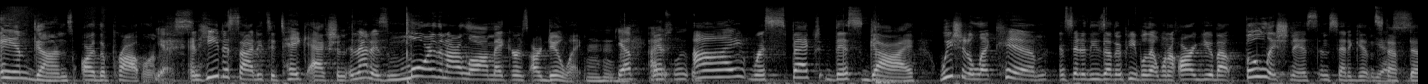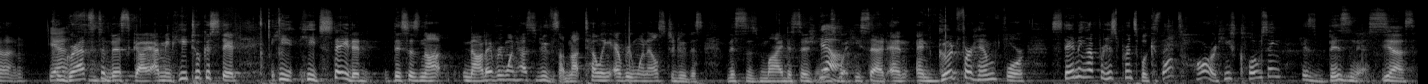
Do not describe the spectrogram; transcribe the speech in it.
and guns are the problem. Yes. And he decided to take action, and that is more than our lawmakers are doing. Mm-hmm. Yep. And Absolutely. I respect this guy. We should elect him instead of these other people that want to argue about foolishness instead of getting Yes. stuff done. Yes. Congrats to this guy. I mean, he took a stand. He, he stated, this is not, not everyone has to do this. I'm not telling everyone else to do this. This is my decision, Yeah. is what he said. And, and good for him for standing up for his principle, because that's hard. He's closing his business. Yes.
